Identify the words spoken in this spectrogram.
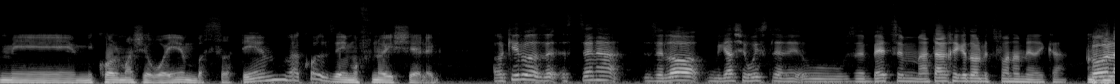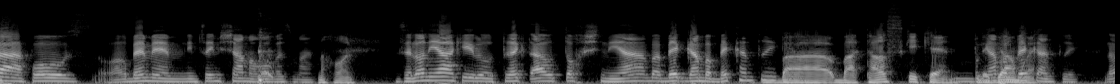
מ- מכל מה שרואים בסרטים, והכל זה עם אופנועי שלג. אבל כאילו, זה- סצנה, זה לא, בגלל שוויסלר הוא, זה בעצם האתר הכי גדול בצפון אמריקה. כל ה pros, או הרבה מהם, נמצאים שם רוב הזמן. נכון. זה לא נהיה כאילו tracked out תוך שנייה, ב back, גם ב backcountry? ב- באתר סקי כן, גם לגמרי. לא?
